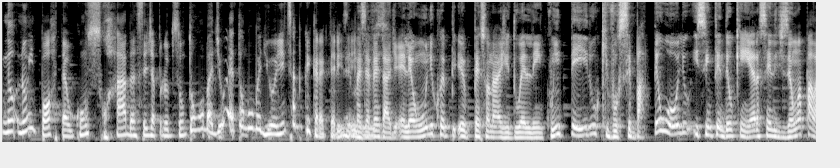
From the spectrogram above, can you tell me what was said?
Não, não importa o quão surrada seja a produção, Tom Bombadil é Tom Bombadil. A gente sabe o que caracteriza ele. Mas é verdade, ele é o único epi- personagem do elenco inteiro que você bateu o olho e se entendeu quem era sem ele dizer uma palavra.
